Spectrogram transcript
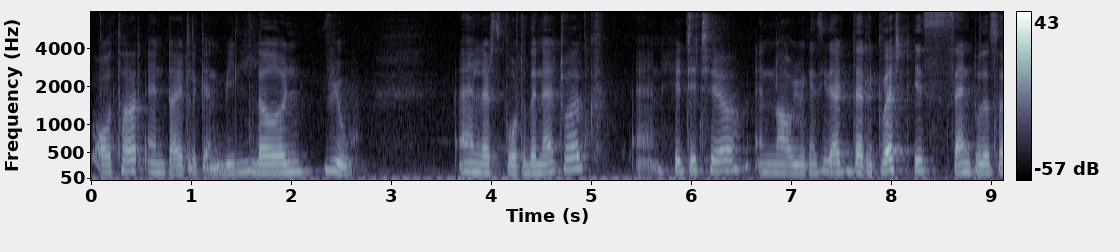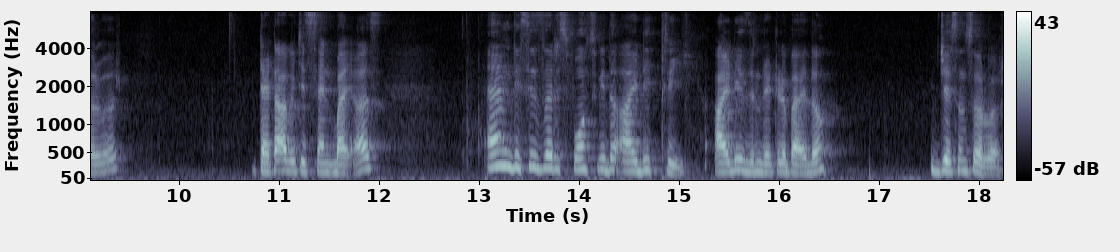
author and title can be learn Vue. And let's go to the network and hit it here. And now you can see that the request is sent to the server. Data which is sent by us. And this is the response with the id 3 id is generated by the json server.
